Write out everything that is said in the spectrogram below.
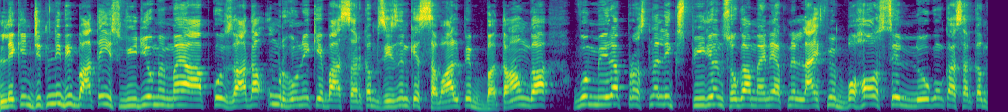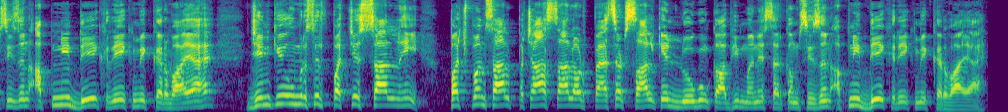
लेकिन जितनी भी बातें इस वीडियो में मैं आपको ज़्यादा उम्र होने के बाद सरकम सीज़न के सवाल पे बताऊँगा, वो मेरा पर्सनल एक्सपीरियंस होगा। मैंने अपने लाइफ में बहुत से लोगों का सरकम सीज़न अपनी देख में करवाया है, जिनकी उम्र सिर्फ़ 25 साल नहीं पचपन साल, पचास साल और पैंसठ साल के लोगों का भी मैंने सरकम सीज़न अपनी देख रेख में करवाया है।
